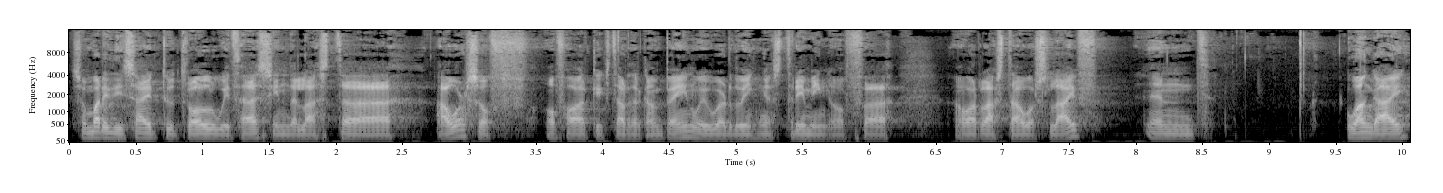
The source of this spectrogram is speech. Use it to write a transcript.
somebody decided to troll with us in the last uh, hours of, of our Kickstarter campaign. We were doing a streaming of uh, our last hours live, and one guy,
